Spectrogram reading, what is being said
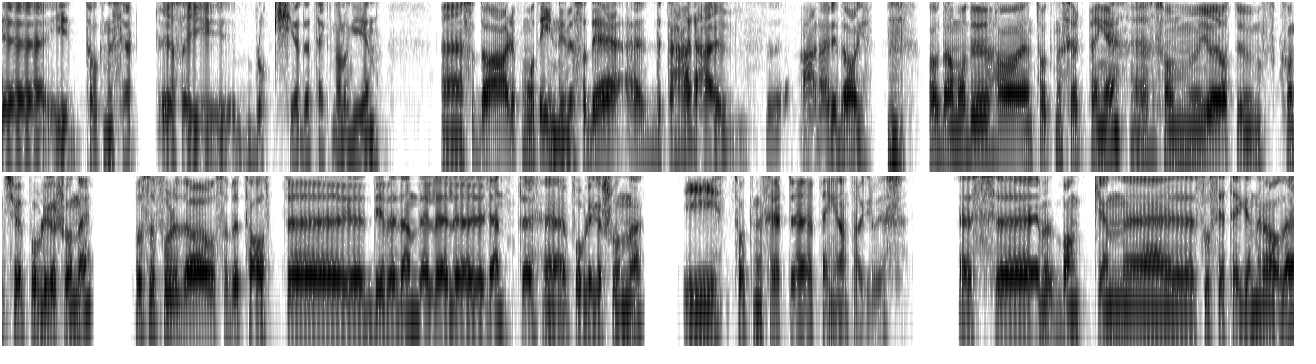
eh, i, tokenisert, altså i blokkjedeteknologien. Eh, Så da er det på en måte inni det. Så det, dette her er, er der i dag. Mm. Og da må du ha en tokenisert penge eh, som gjør at du kan kjøpe obligasjoner. Og så får du da også betalt eh, dividendel, eller renter eh, på obligasjonene i tokeniserte penger, antageligvis. Eh, Banken eh, Societe Generale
